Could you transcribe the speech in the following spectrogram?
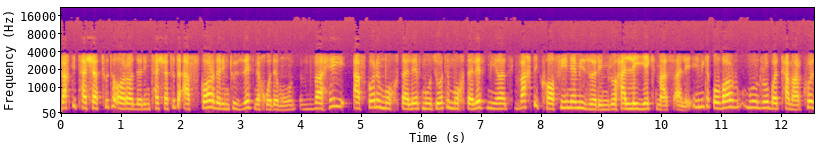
وقتی تشتت آرا داریم تشتت افکار داریم تو ذهن خودمون و هی افکار مختلف موضوعات مختلف میاد وقتی کافی نمی‌ذاریم رو حل یک مسئله. اینی که قوامون رو با تمرکز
